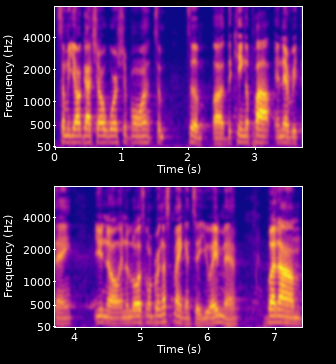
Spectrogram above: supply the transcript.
some of y'all got y'all worship on to, to uh, the King of Pop and everything, you know, and the Lord's gonna bring a spanking to you, amen. But um,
